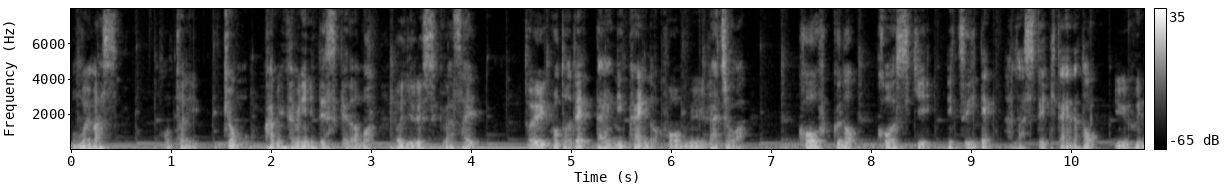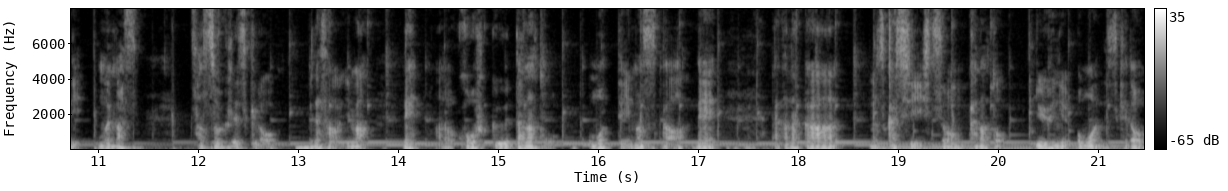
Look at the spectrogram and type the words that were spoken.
思います。本当に今日もカミカミですけども、お許しください。ということで、第2回のフォーミュラジオは、幸福の公式について話していきたいなというふうに思います。早速ですけど、皆さん今、ね、あの、幸福だなと思っていますか？ね。なかなか難しい質問かなというふうに思うんですけど、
